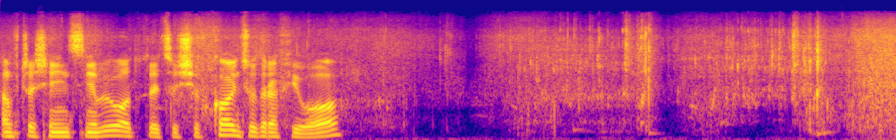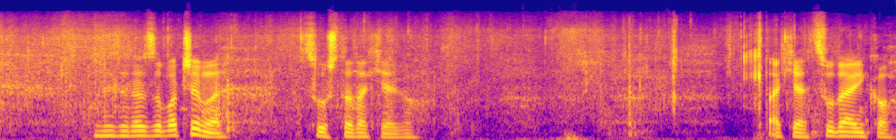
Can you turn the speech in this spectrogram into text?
Tam wcześniej nic nie było, tutaj coś się w końcu trafiło. No i zaraz zobaczymy, cóż to takiego. Takie cudeńko.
